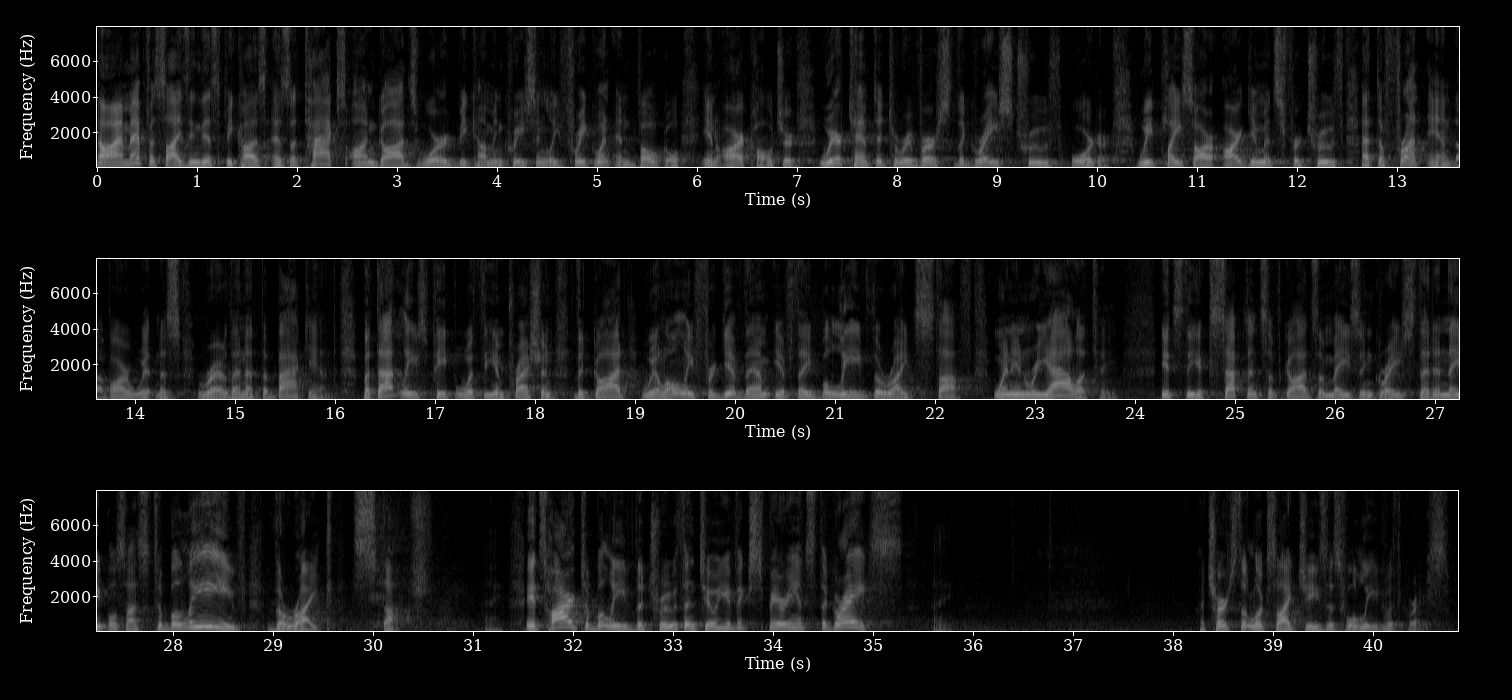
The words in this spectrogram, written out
Now, I'm emphasizing this because as attacks on God's word become increasingly frequent and vocal in our culture, we're tempted to reverse the grace truth order. We place our arguments for truth at the front end of our witness rather than at the back end. But that leaves people with the impression that God will only forgive them if they believe the right stuff, when in reality, it's the acceptance of God's amazing grace that enables us to believe the right stuff. It's hard to believe the truth until you've experienced the grace. A church that looks like Jesus will lead with grace.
